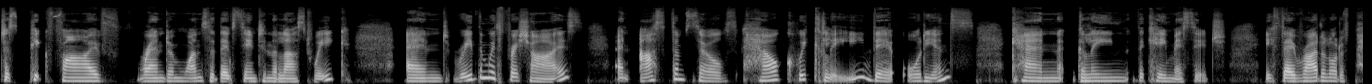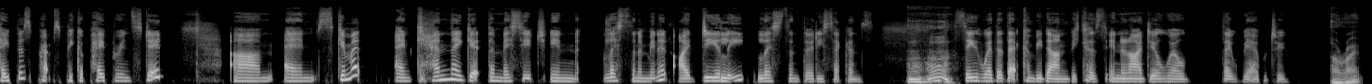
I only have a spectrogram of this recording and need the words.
just pick five random ones that they've sent in the last week and read them with fresh eyes and ask themselves how quickly their audience can glean the key message. If they write a lot of papers, perhaps pick a paper instead um, and skim it. And can they get the message in less than a minute, ideally less than 30 seconds. Mm-hmm. See whether that can be done because in an ideal world, they will be able to. All right.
